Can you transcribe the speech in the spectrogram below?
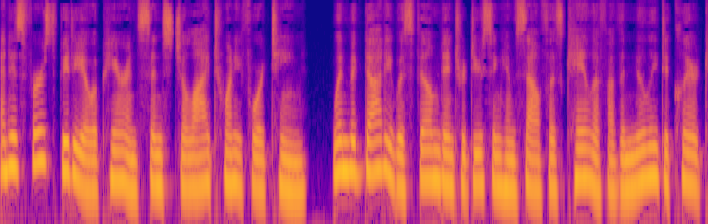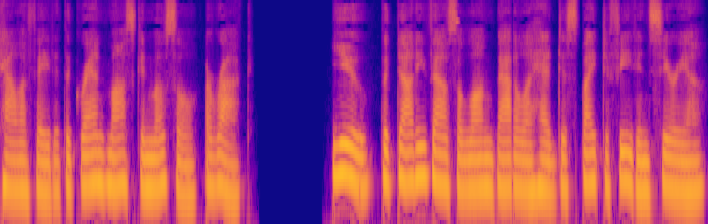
and his first video appearance since July 2014, when Baghdadi was filmed introducing himself as Caliph of the newly declared Caliphate at the Grand Mosque in Mosul, Iraq. U. Baghdadi vows a long battle ahead despite defeat in Syria.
